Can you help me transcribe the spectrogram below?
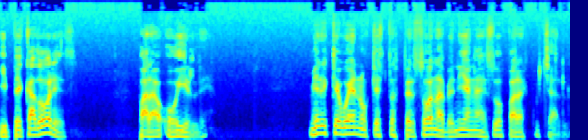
y pecadores para oírle. Mire qué bueno que estas personas venían a Jesús para escucharlo.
